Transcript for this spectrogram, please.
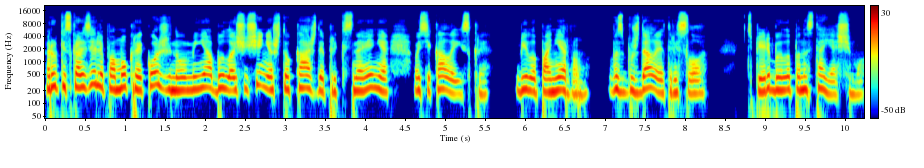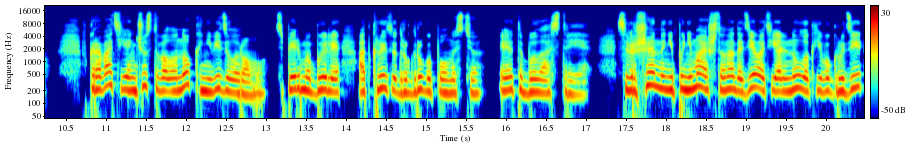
Руки скользили по мокрой коже, но у меня было ощущение, что каждое прикосновение высекало искры, било по нервам, возбуждало и трясло. Теперь было по-настоящему. В кровати я не чувствовала ног и не видела Рому. Теперь мы были открыты друг другу полностью, и это было острее. Совершенно не понимая, что надо делать, я льнула к его груди,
